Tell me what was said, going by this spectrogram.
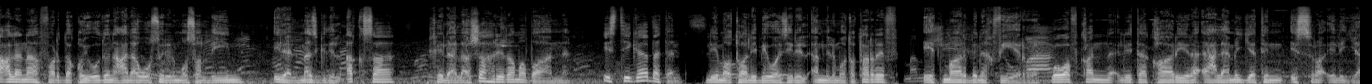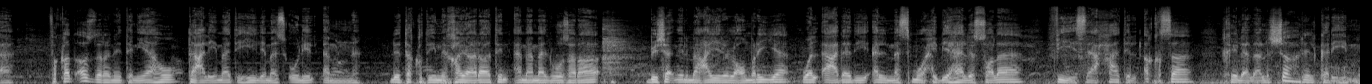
أعلن فرض قيود على وصول المصلين إلى المسجد الأقصى خلال شهر رمضان استجابة لمطالب وزير الأمن المتطرف إتمار بن غفير ووفقا لتقارير إعلامية إسرائيلية. فقد أصدر نتنياهو تعليماته لمسؤولي الأمن لتقديم خيارات أمام الوزراء بشأن المعايير العمرية والأعداد المسموح بها للصلاة في ساحات الأقصى خلال الشهر الكريم.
